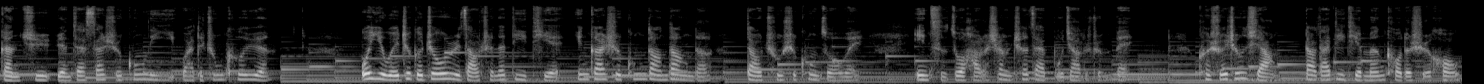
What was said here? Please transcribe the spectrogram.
赶去远在三十公里以外的中科院。我以为这个周日早晨的地铁应该是空荡荡的，到处是空座位，因此做好了上车再补觉的准备。可谁成想，到达地铁门口的时候，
